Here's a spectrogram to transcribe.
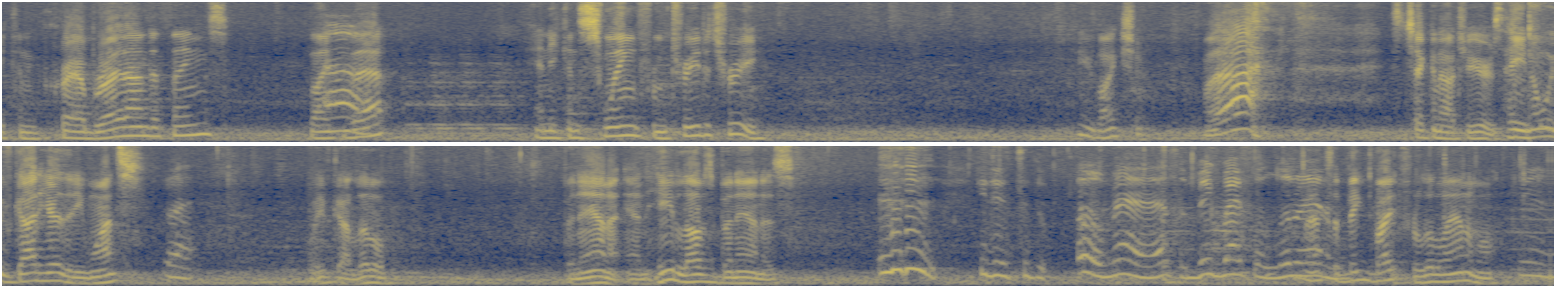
It can grab right onto things like Oh. that, and he can swing from tree to tree. He likes you. Ah! He's checking out your ears. Hey, you know what we've got here that he wants? What? We've got a little banana, and he loves bananas. he just took a. Oh man, that's a big bite for a little animal. That's a big bite for a little animal. Yeah.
